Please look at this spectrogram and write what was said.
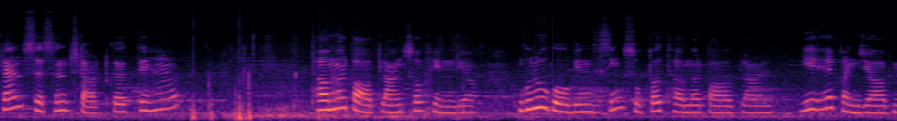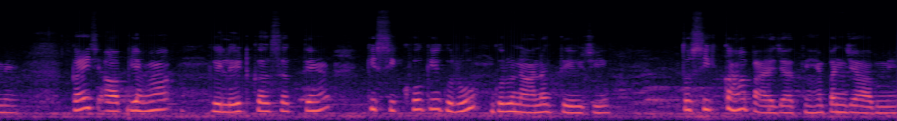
फ्रेंड्स सेशन स्टार्ट करते हैं। Thermal power plants of India. Guru Gobind Singh super thermal power plant ये है पंजाब में। गाइज़ आप यहाँ रिलेट कर सकते हैं कि सिखों के गुरु गुरु नानक देव जी। तो सिख कहाँ पाए जाते हैं पंजाब में?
